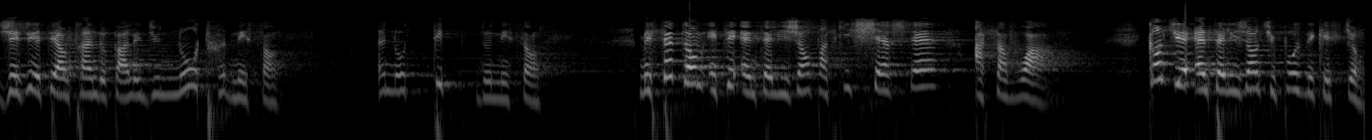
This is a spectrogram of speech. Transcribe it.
Jésus était en train de parler d'une autre naissance, un autre type de naissance. Mais cet homme était intelligent parce qu'il cherchait à savoir. Quand tu es intelligent, tu poses des questions.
